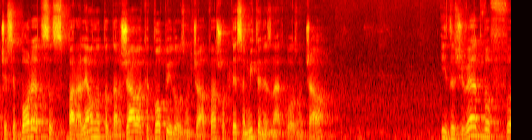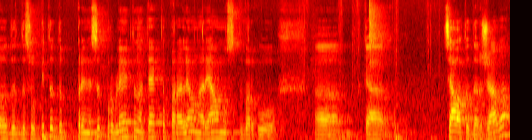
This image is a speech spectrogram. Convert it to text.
че се борят с паралелната държава, каквото и да означава това, защото те самите не знаят какво означава, и да живеят в, да, да се опитат да пренесат проблемите на тяхната паралелна реалност върху а, така, цялата държава,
